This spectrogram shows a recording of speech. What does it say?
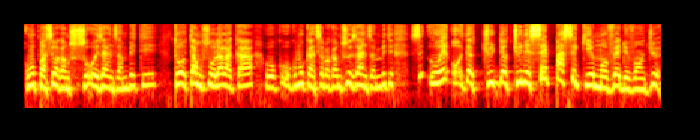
omopanse makambo mosusu oyo eza ya nzambe te. To ntango mosusu olalaka okomokanisa makambo mosusu eza ya nzambe te. Tu ne sais pas ce qui est mauvais devant dieu.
